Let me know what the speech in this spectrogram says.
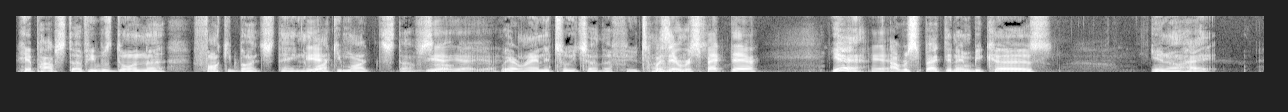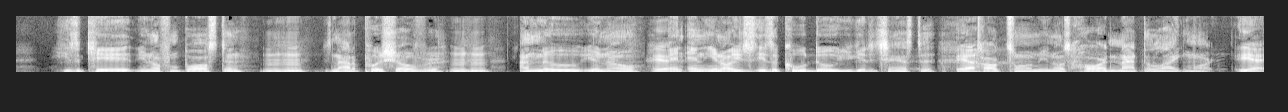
hip hop stuff. He was doing the Funky Bunch thing, the Yeah. Marky Mark stuff. So Yeah, yeah, yeah. We had ran into each other a few times. Was there respect there? Yeah, Yeah. I respected him because, you know, hey, he's a kid, you know, from Boston. Mm-hmm. He's not a pushover. Mm-hmm. I knew, you know, Yeah. and and you know, he's he's a cool dude. You get a chance to Yeah. talk to him. You know, it's hard not to like Mark. Yeah,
